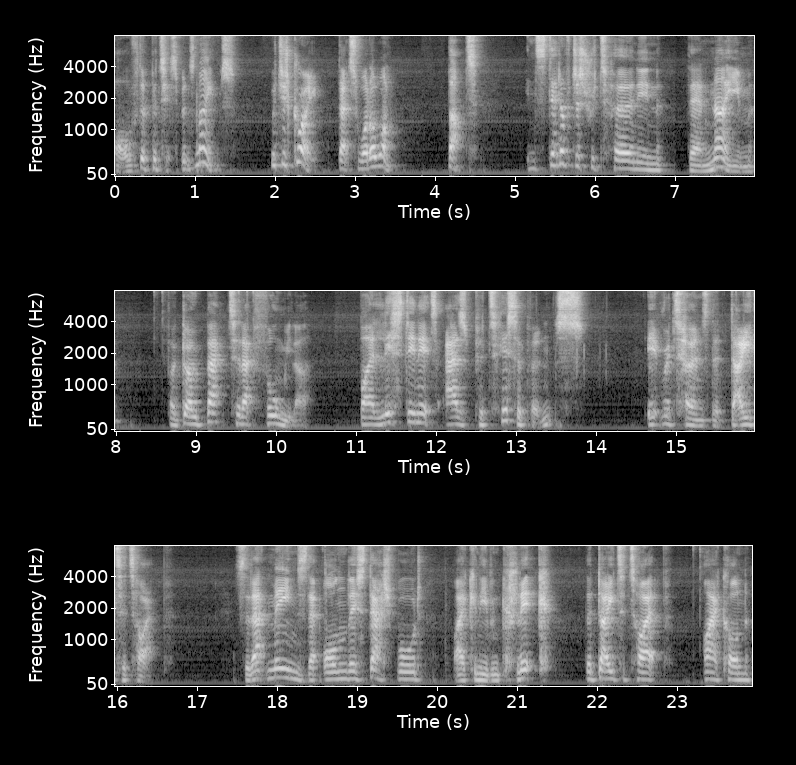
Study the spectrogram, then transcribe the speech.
of the participants' names, which is great. That's what I want. But instead of just returning their name, if I go back to that formula, by listing it as participants, it returns the data type. So that means that on this dashboard, I can even click the data type icon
